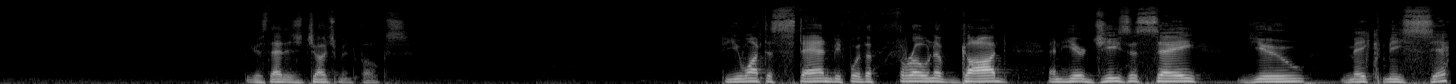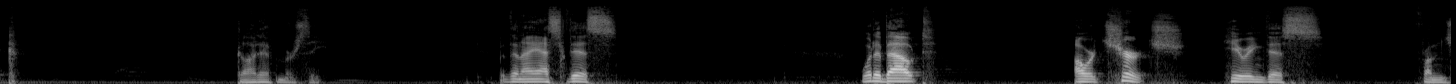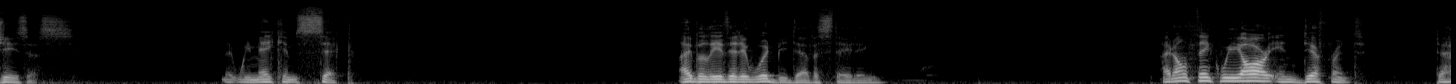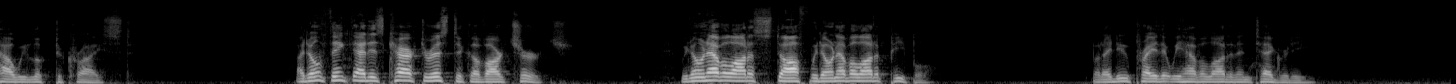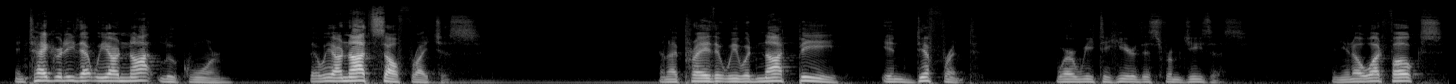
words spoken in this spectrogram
Because that is judgment, folks. Do you want to stand before the throne of God and hear Jesus say, You make me sick? God have mercy. But then I ask this what about our church hearing this from Jesus, that we make him sick. I believe that it would be devastating. I don't think we are indifferent to how we look to Christ. I don't think that is characteristic of our church. We don't have a lot of stuff, we don't have a lot of people. But I do pray that we have a lot of integrity Integrity that we are not lukewarm, that we are not self righteous. And I pray that we would not be indifferent were we to hear this from Jesus. And you know what, folks?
